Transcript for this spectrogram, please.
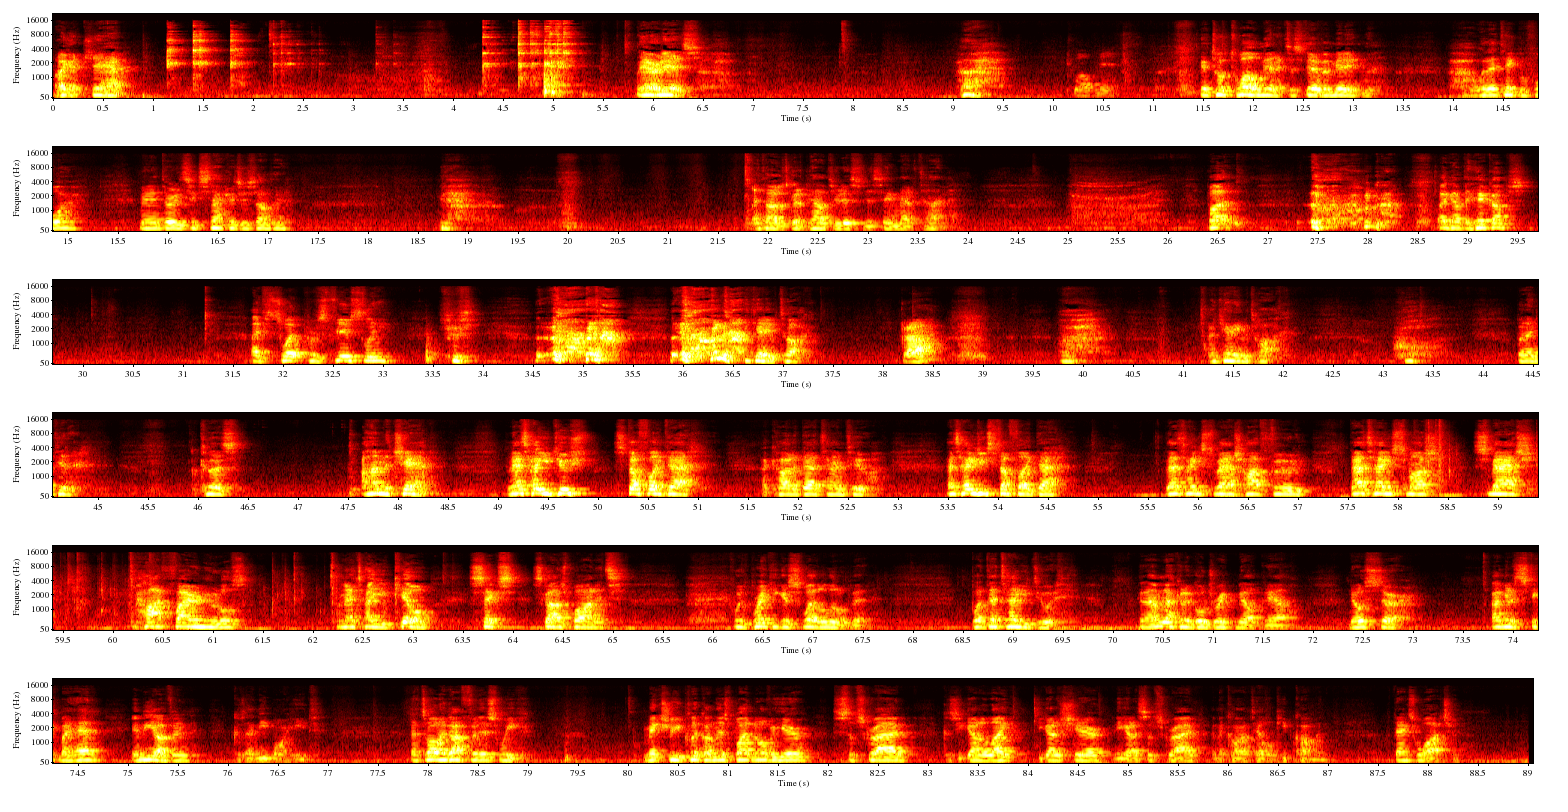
Like a champ. There it is. 12 minutes. It took 12 minutes instead of a minute. What did I take before? Minute 36 seconds or something. Yeah. I thought I was going to pound through this in the same amount of time. But I got the hiccups. I sweat profusely. I can't even talk. Ah. I can't even talk. But I did it. Because I'm the champ. And that's how you do stuff like that. I caught it that time too. That's how you do stuff like that. That's how you smash hot food. That's how you smash smash hot fire noodles. And that's how you kill six scotch bonnets with breaking a sweat a little bit. But that's how you do it. And I'm not gonna go drink milk now. No, sir. I'm gonna stick my head in the oven because I need more heat. That's all I got for this week. Make sure you click on this button over here to subscribe because you gotta like, you gotta share, and you gotta subscribe, and the content will keep coming. Thanks for watching.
